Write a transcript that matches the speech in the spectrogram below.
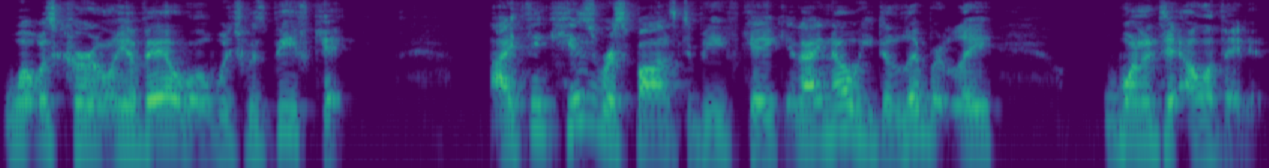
what was currently available, which was beefcake. I think his response to beefcake, and I know he deliberately wanted to elevate it.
